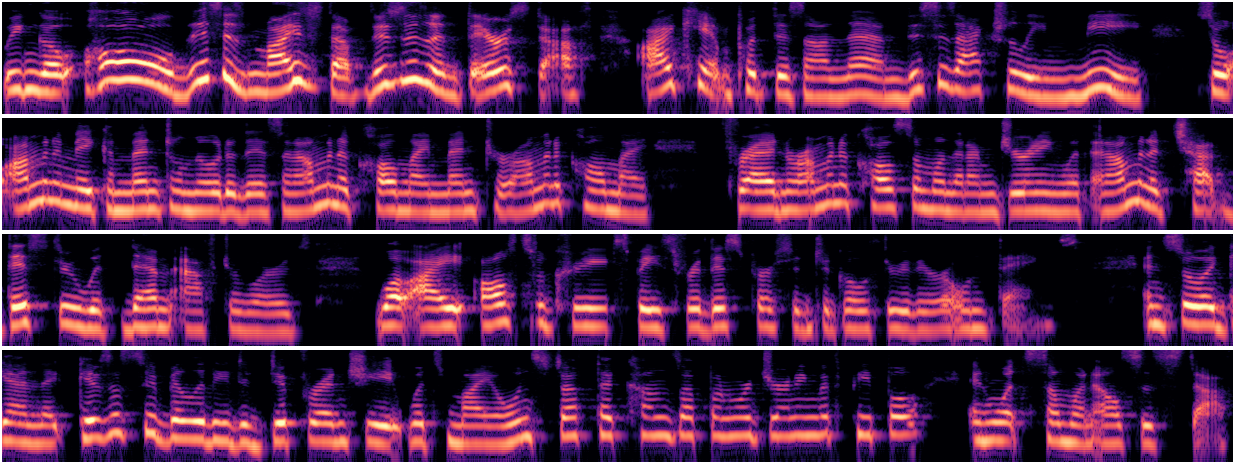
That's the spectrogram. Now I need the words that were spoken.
we can go, oh, this is my stuff. This isn't their stuff. I can't put this on them. This is actually me. So I'm going to make a mental note of this and I'm going to call my mentor. I'm going to call my friend or I'm going to call someone that I'm journeying with and I'm going to chat this through with them afterwards while I also create space for this person to go through their own things. And so, again, that gives us the ability to differentiate what's my own stuff that comes up when we're journeying with people and what's someone else's stuff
